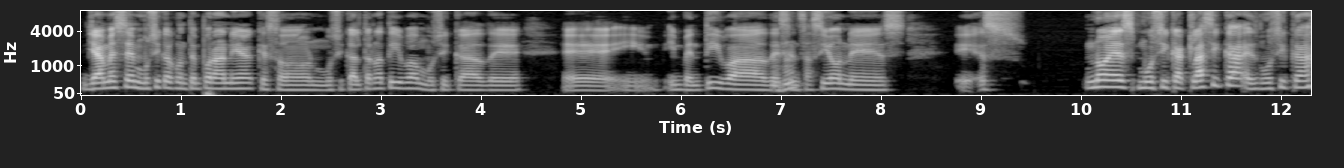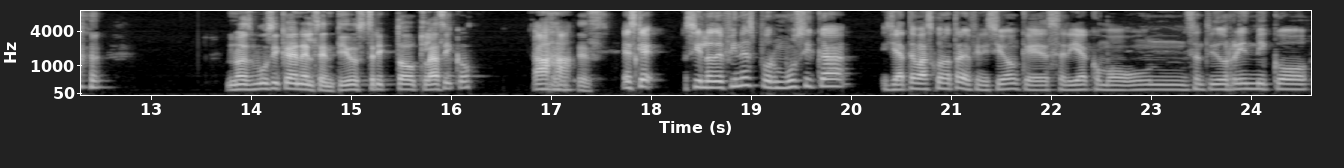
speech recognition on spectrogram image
Llámese música contemporánea, que son música alternativa, música de eh, in- inventiva, de sensaciones. Es, no es música clásica, es música... No es música en el sentido estricto clásico. Ajá. Es, Es que si lo defines por música, ya te vas con otra definición que sería como un sentido rítmico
